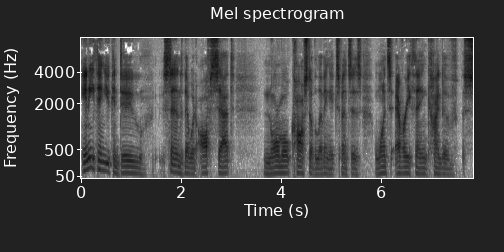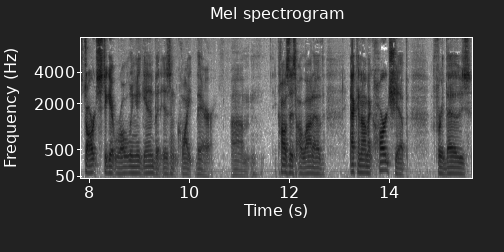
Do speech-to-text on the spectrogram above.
anything you can do, send that would offset normal cost of living expenses once everything kind of starts to get rolling again but isn't quite there. Um, it causes a lot of economic hardship for those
